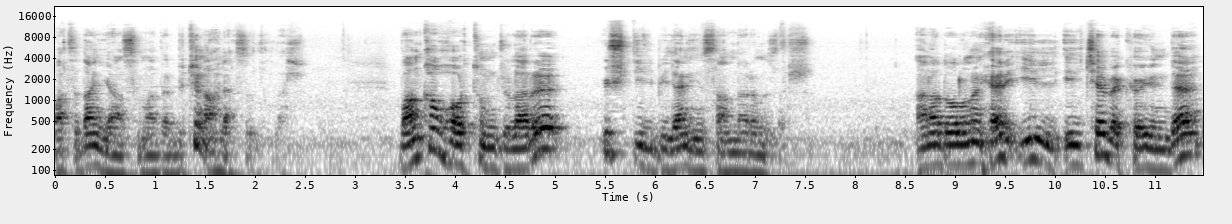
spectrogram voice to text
Batıdan yansımadır. Bütün ahlaksızlıklar. Banka hortumcuları üç dil bilen insanlarımızdır. Anadolu'nun her il, ilçe ve köyünde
